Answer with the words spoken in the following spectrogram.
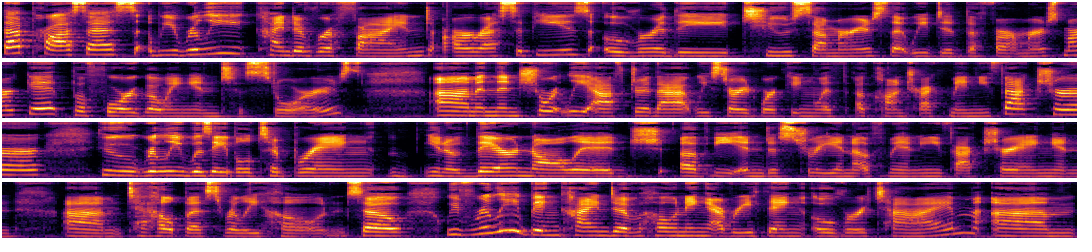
that process we really kind of refined our recipes over the two summers that we did the farmers market before going into stores. Um, and then shortly after that, we started working with a contract manufacturer who really was able to bring, you know, their knowledge of the industry and of manufacturing and um, to help us really hone. So we've really been kind of honing everything over time. Um,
